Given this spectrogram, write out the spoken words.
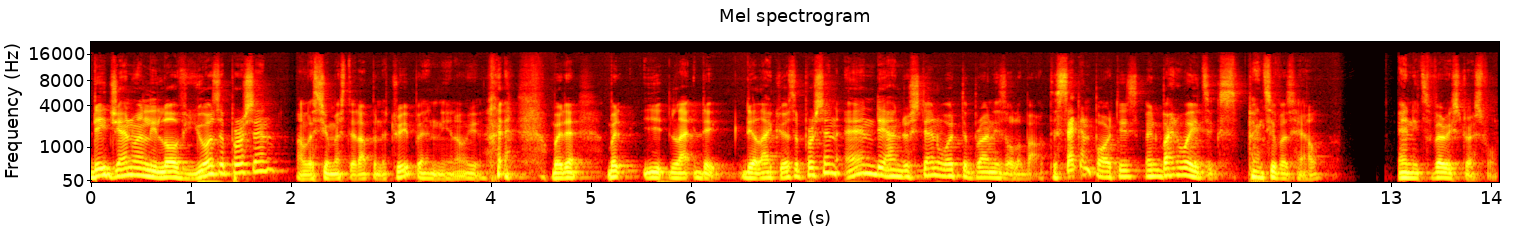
they genuinely love you as a person unless you messed it up in the trip and you know you, but uh, but you, like they, they like you as a person and they understand what the brand is all about. The second part is and by the way it's expensive as hell and it's very stressful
